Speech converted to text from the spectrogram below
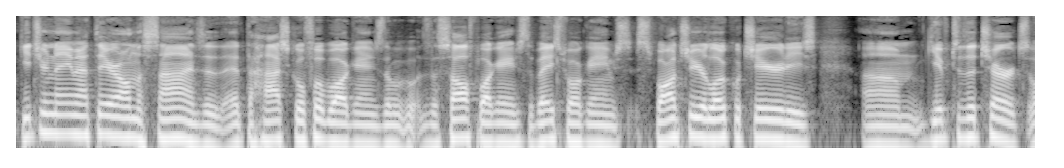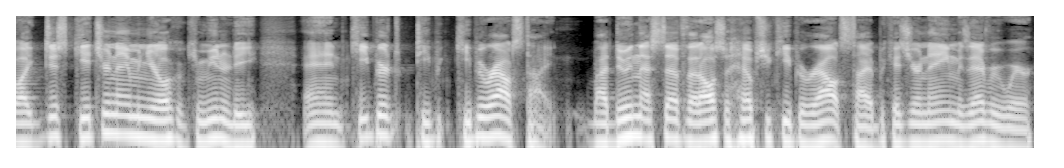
Get your name out there on the signs at, the high school football games, the, the, softball games, the baseball games. Sponsor your local charities. Um, give to the church. Like just get your name in your local community and keep your keep, keep your routes tight by doing that stuff, that also helps you keep your routes tight because your name is everywhere.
